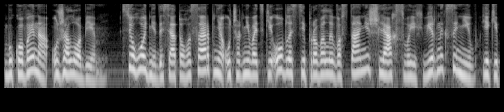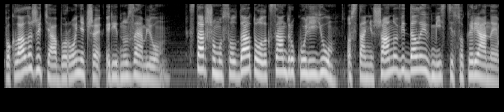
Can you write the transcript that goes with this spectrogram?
Буковина у жалобі. Сьогодні, 10 серпня, у Чернівецькій області провели в останній шлях своїх вірних синів, які поклали життя, боронячи рідну землю. Старшому солдату Олександру Кулію останню шану віддали в місті Сокиряни.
